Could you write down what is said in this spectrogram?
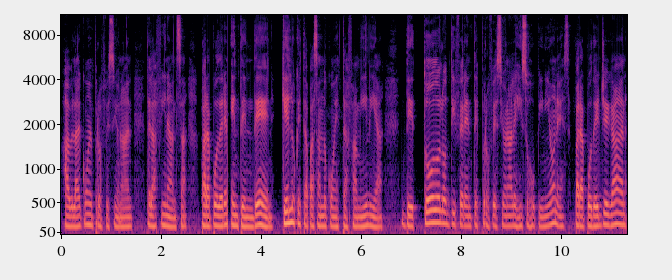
hablar con el profesional de la finanza para poder entender qué es lo que está pasando con esta familia, de todos los diferentes profesionales y sus opiniones, para poder poder llegar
